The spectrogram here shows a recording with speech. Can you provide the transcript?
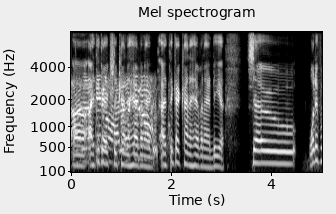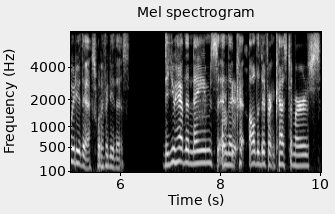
Uh, I think I actually kind of have an idea. I think I kind of have an idea. So, what if we do this? What if we do this? Do you have the names and the Okay. cu- all the different customers?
